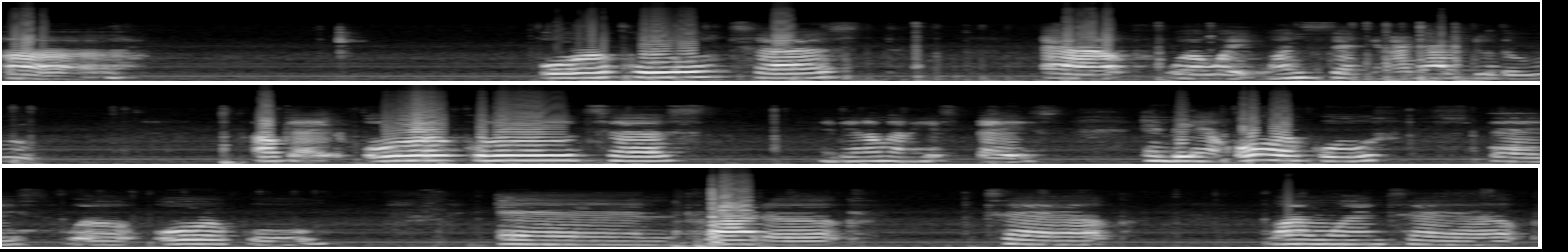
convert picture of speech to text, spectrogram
uh, Oracle Test App. Well, wait one second. I got to do the root. Okay, Oracle Test, and then I'm to hit space. And then Oracle space, well, Oracle and product tab, one one tab,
